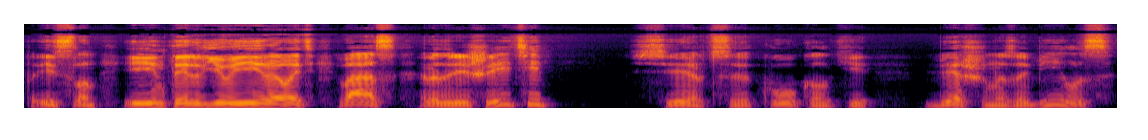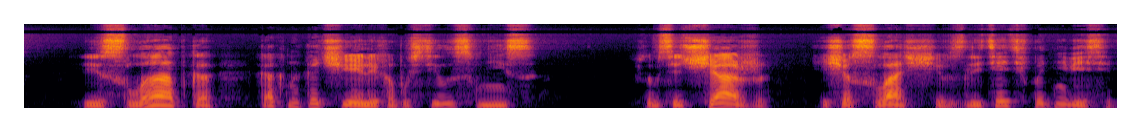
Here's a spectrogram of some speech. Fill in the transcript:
прислан, и интервьюировать вас разрешите? Сердце куколки бешено забилось и сладко, как на качелях, опустилось вниз, чтобы сейчас же еще слаще взлететь в поднебесье.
